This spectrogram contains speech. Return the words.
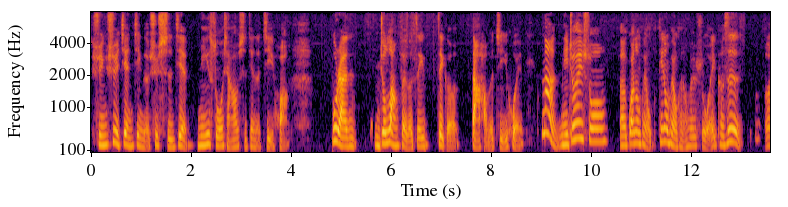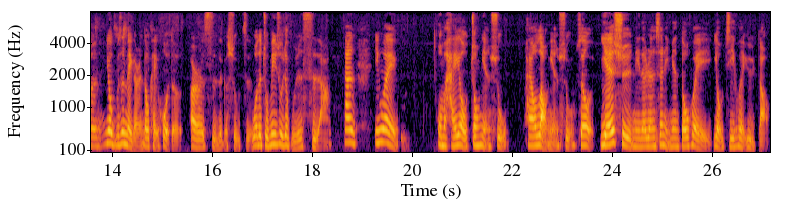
循序渐进的去实践你所想要实践的计划，不然你就浪费了这这个大好的机会。那你就会说，呃，观众朋友、听众朋友可能会说，哎，可是，呃，又不是每个人都可以获得二二四这个数字，我的主命数就不是四啊。但因为我们还有中年数，还有老年数，所以也许你的人生里面都会有机会遇到。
